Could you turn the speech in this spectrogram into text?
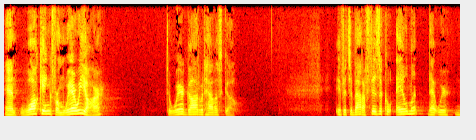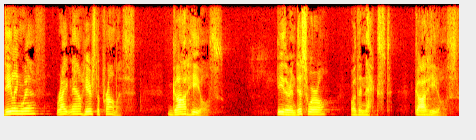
and walking from where we are to where God would have us go. If it's about a physical ailment that we're dealing with right now, here's the promise God heals, either in this world or the next. God heals.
